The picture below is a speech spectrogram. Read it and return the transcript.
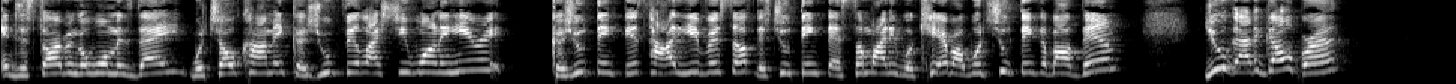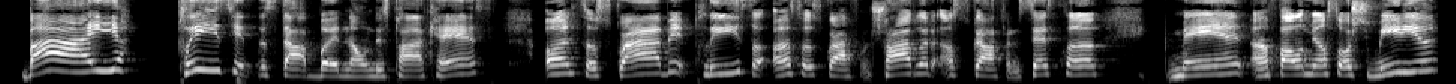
and disturbing a woman's day with your comment because you feel like she want to hear it. Cause you think this highly of yourself that you think that somebody would care about what you think about them. You gotta go, bruh. Bye. Please hit the stop button on this podcast. Unsubscribe it, please. So unsubscribe from Tribe unsubscribe from the Text Club. Man, unfollow me on social media.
